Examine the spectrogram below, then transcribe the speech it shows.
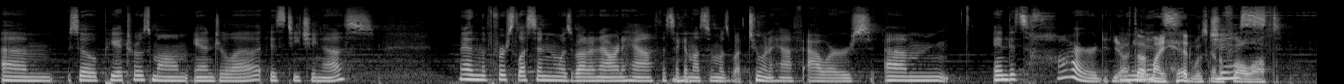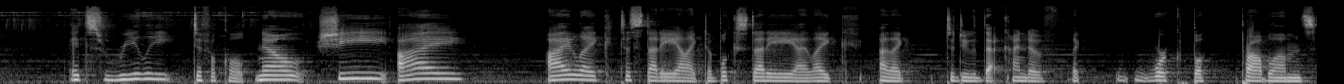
Um, so Pietro's mom, Angela, is teaching us. And the first lesson was about an hour and a half. The 2nd Mm-hmm. lesson was about two and a half hours. Um, and it's hard. Yeah, I mean, thought my head was gonna fall off. It's really difficult. Now, she, I, I like to study. I like to book study. I like, I like to do that kind of like workbook problems.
